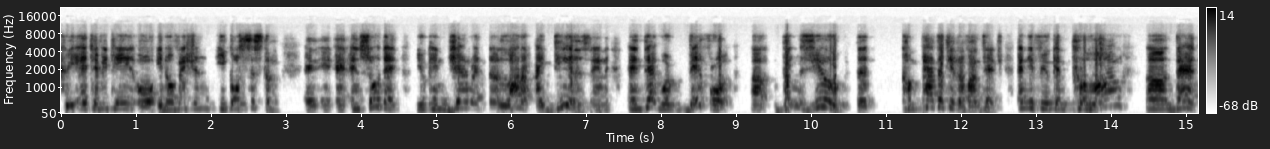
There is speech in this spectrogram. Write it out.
creativity or innovation ecosystem. And, and, and so that you can generate a lot of ideas and and that will therefore uh, brings you the competitive advantage. And if you can prolong uh, that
